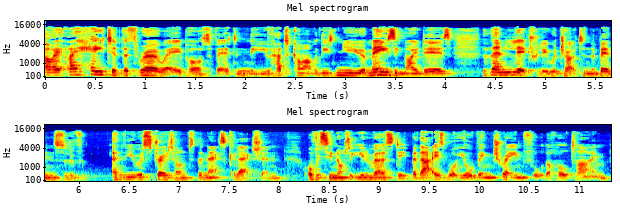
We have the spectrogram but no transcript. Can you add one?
I, I hated the throwaway part of it, and that you had to come up with these new amazing ideas that then literally were chucked in the bin, sort of, and you were straight on to the next collection. Obviously not at university, but that is what you're being trained for the whole time.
